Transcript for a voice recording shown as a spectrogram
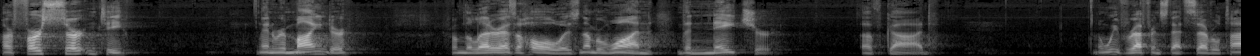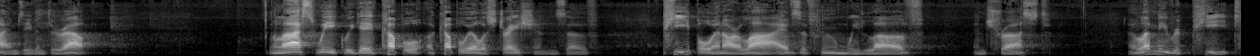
Our first certainty and reminder from the letter as a whole was number one, the nature of God. And we've referenced that several times, even throughout. And last week, we gave couple, a couple illustrations of people in our lives of whom we love and trust. And let me repeat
